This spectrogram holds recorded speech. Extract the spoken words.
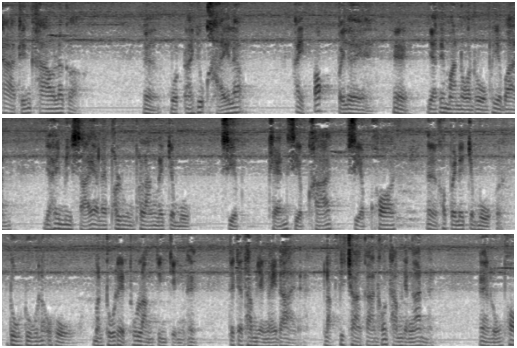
ถ้าถึงคราวแล้วก็หมดอายุไขแล้ว ให้ป๊อกไปเลยอย่าได้มานอนโรงพยาบาล อย่าให้มีสายอะไรพลุงพลังในจมูก เสียบแขนเสียบขาเสียบคอเข้าไปในจมูก ดูดูแล้วโอ้โห มันทุเรศทุลังจริงๆฮะแต่จะทำยังไงได้ หลักวิชาการเขาทำอย่างนั้นนะหลวงพ่อ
